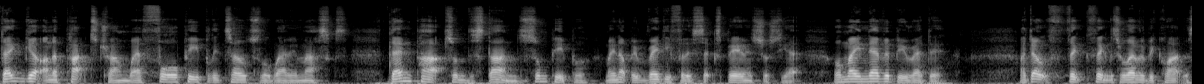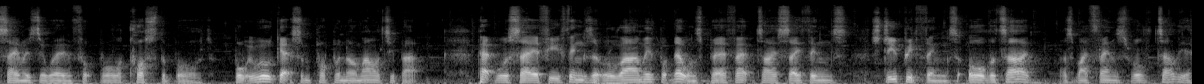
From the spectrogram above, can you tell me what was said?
Then get on a packed tram where four people in total are wearing masks. Then perhaps understand some people may not be ready for this experience just yet, or may never be ready. I don't think things will ever be quite the same as they were in football across the board, but we will get some proper normality back. Pep will say a few things that will rile me, but no one's perfect. I say things, stupid things, all the time, as my friends will tell you.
